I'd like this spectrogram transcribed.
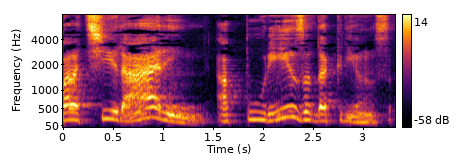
para tirarem a pureza da criança,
